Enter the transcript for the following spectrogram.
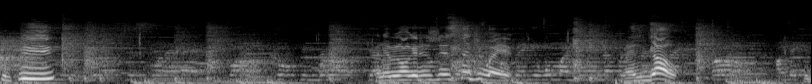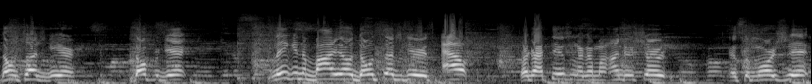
some peas. And then we're gonna get this shit situated. Let's go. Don't touch gear. Don't forget, Link in the bio, don't touch gear is out. I got this and I got my undershirt and some more shit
